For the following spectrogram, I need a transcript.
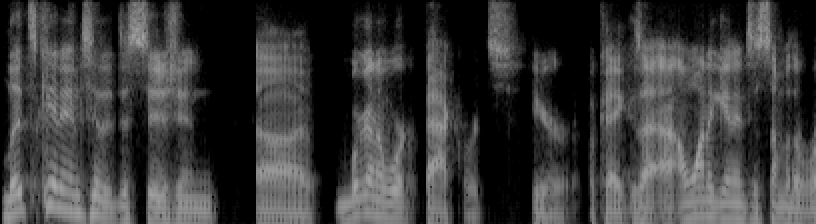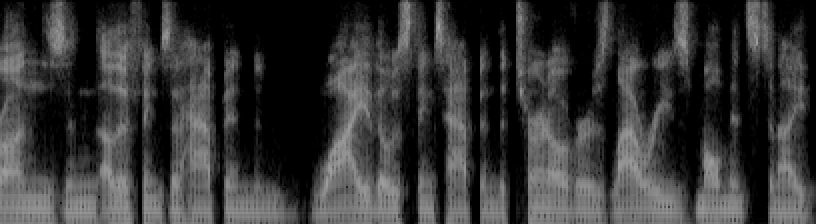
Let's get into the decision uh, we're going to work backwards here, okay? Because I, I want to get into some of the runs and other things that happened and why those things happened, the turnovers, Lowry's moments tonight.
